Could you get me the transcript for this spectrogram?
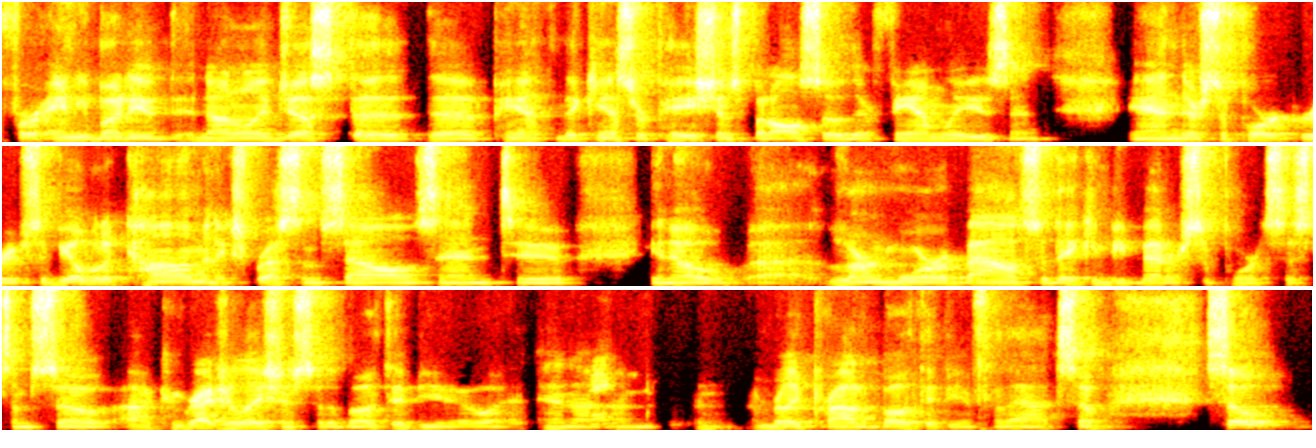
for anybody, not only just the the the cancer patients, but also their families and and their support groups to be able to come and express themselves and to you know uh, learn more about so they can be better support systems. So uh, congratulations to the both of you, and I'm I'm really proud of both of you for that. So so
